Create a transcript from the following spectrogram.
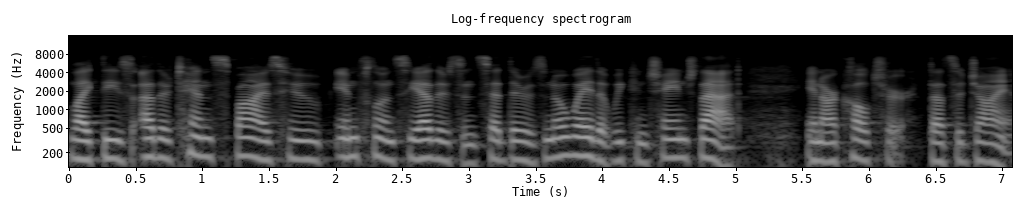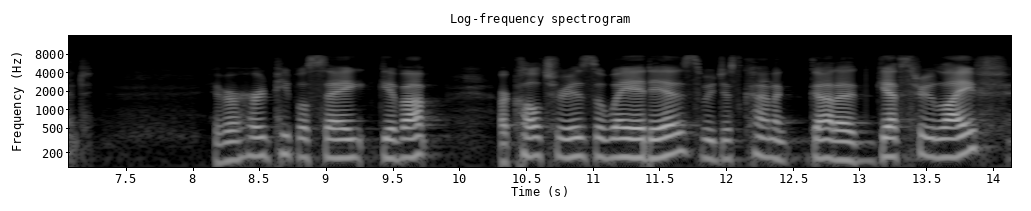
like these other 10 spies who influenced the others and said, There is no way that we can change that in our culture? That's a giant. You ever heard people say, Give up? Our culture is the way it is. We just kind of got to get through life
